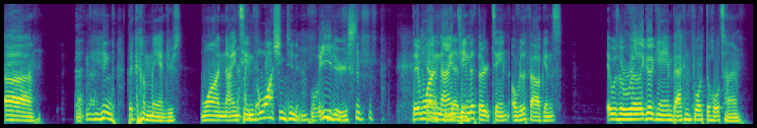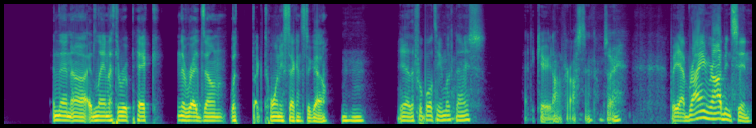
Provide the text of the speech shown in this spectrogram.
Uh the Commanders won 19 the Washington leaders. They won to 19 to 13 over the Falcons. It was a really good game, back and forth the whole time. And then uh, Atlanta threw a pick in the red zone with like 20 seconds to go. mm-hmm. Yeah, the football team looked nice. Had to carry it on for Austin. I'm sorry, but yeah, Brian Robinson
